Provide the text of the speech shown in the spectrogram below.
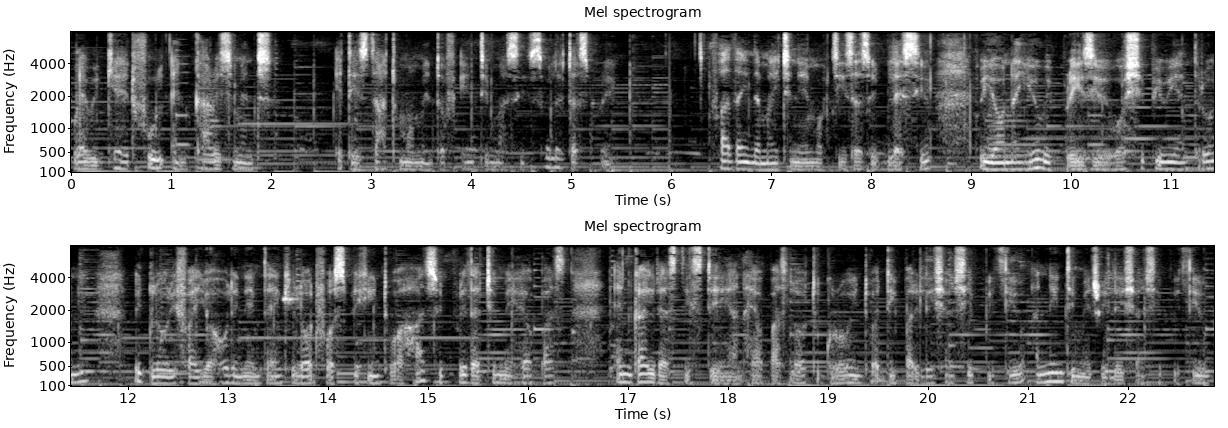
where we get full encouragement. It is that moment of intimacy. So let us pray. Father, in the mighty name of Jesus, we bless you. We honor you. We praise you. We worship you. We enthrone you. We glorify your holy name. Thank you, Lord, for speaking to our hearts. We pray that you may help us and guide us this day and help us, Lord, to grow into a deeper relationship with you, an intimate relationship with you.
